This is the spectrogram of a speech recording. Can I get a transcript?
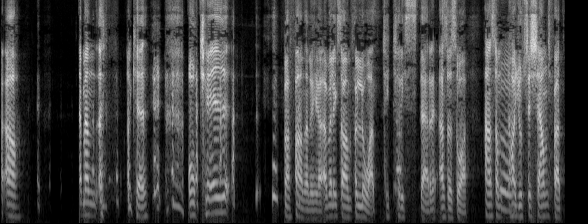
Ja. Ja, Men okej. Okej. Vad fan här? Ja, men liksom, förlåt. Till Christer. Alltså så. Han som har gjort sig känd för att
